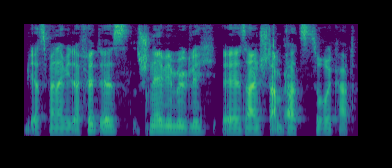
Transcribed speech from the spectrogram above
jetzt, wenn er wieder fit ist, schnell wie möglich äh, seinen Stammplatz zurück hat.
